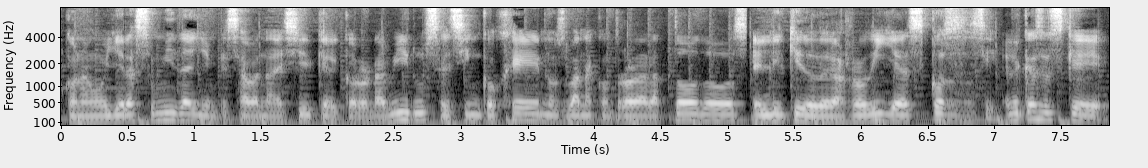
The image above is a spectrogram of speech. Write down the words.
con la mollera sumida y empezaban a decir que el coronavirus, el 5G nos van a controlar a todos, el líquido de las rodillas, cosas así. El caso es que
